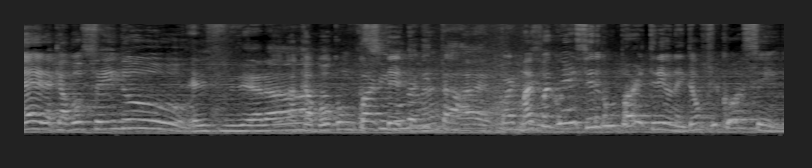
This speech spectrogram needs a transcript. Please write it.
É, ele acabou sendo. Ele era. Acabou com a quarteto, Segunda né? guitarra, é. quarteto. Mas foi conhecido como Power Trio, né? Então ficou assim.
